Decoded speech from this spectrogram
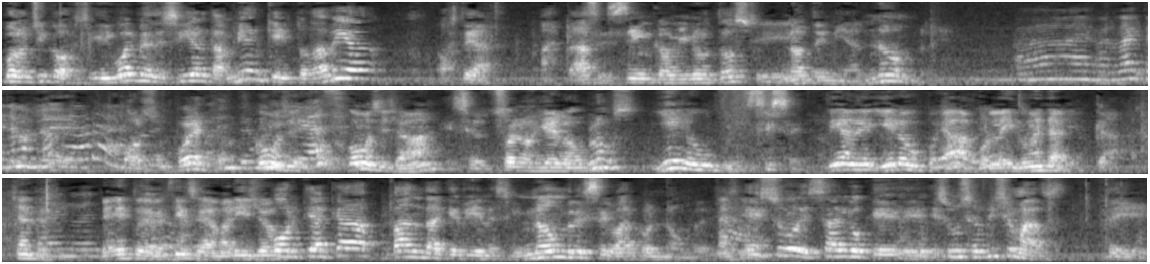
Bueno, chicos, igual me decían también que todavía, o sea, hasta hace cinco minutos, Sí. no tenían nombre. Es verdad, ¿y tenemos nombre ahora? Por supuesto. ¿Cómo se. ¿Cómo se llama? Son los Yellow Blues. Yellow Blues. Sí, señor. Dígame, Yellow, ah, por la indumentaria. Claro. Ya entendí. Esto de vestirse de amarillo. Porque acá, banda que viene sin nombre se va con nombre. Así es. Eso es algo que eh, es un servicio más de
